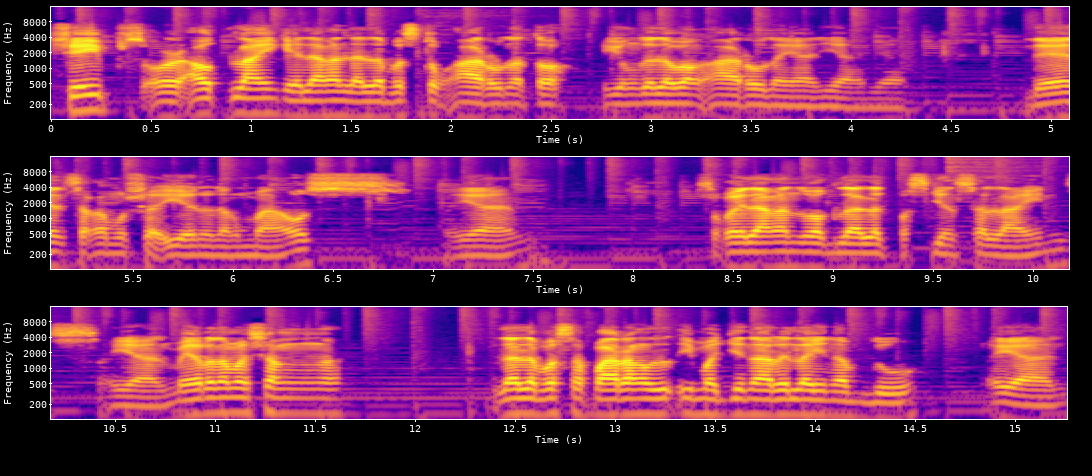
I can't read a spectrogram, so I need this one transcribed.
shapes or outline. Kailangan lalabas tong arrow na to. Yung dalawang arrow na yan. Yan, yan. Then, saka mo siya i-ano ng mouse. Ayan. So, kailangan wag lalagpas dyan sa lines. Ayan. Meron naman siyang lalabas na parang imaginary line na blue. Ayan.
